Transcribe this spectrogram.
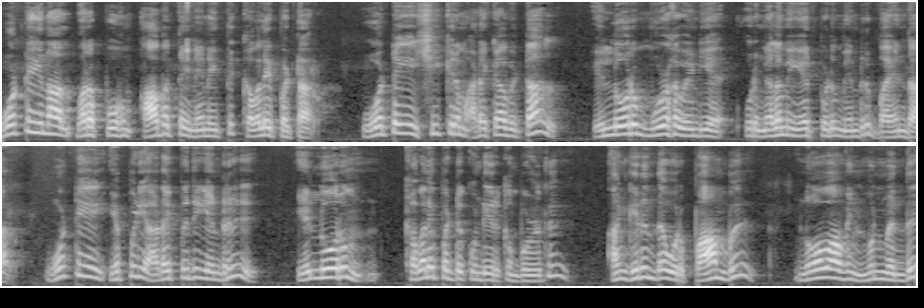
ஓட்டையினால் வரப்போகும் ஆபத்தை நினைத்து கவலைப்பட்டார். ஓட்டையை சீக்கிரம் அடைக்காவிட்டால் எல்லோரும் மூழ்க வேண்டிய ஒரு நிலைமை ஏற்படும் என்று பயந்தார். ஓட்டையை எப்படி அடைப்பது என்று எல்லோரும் கவலைப்பட்டு கொண்டிருக்கும் பொழுது அங்கிருந்த ஒரு பாம்பு நோவாவின் முன்வந்து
